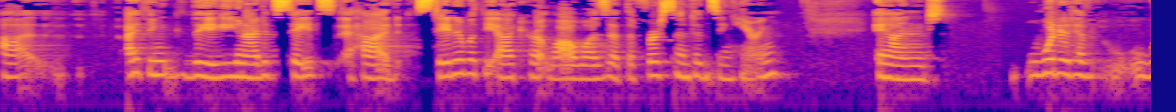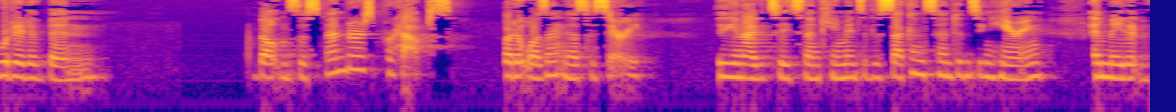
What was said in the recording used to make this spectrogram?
I think the United States had stated what the accurate law was at the first sentencing hearing, and would it have would it have been belt and suspenders, perhaps, but it wasn't necessary. The United States then came into the second sentencing hearing and made it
